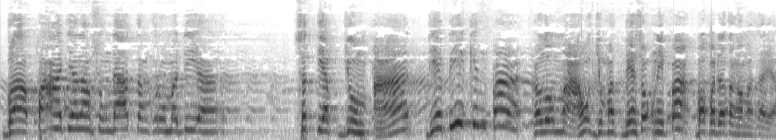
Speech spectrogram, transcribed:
Bapak aja langsung datang ke rumah dia. Setiap Jumat dia bikin pak. Kalau mau Jumat besok nih pak, bapak datang sama saya.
